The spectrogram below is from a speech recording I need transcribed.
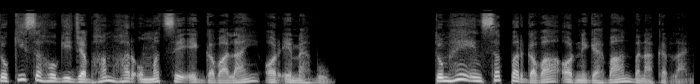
تو کیسا ہوگی جب ہم ہر امت سے ایک گواہ لائیں اور اے محبوب، تمہیں ان سب پر گواہ اور نگہبان بنا کر لائیں۔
